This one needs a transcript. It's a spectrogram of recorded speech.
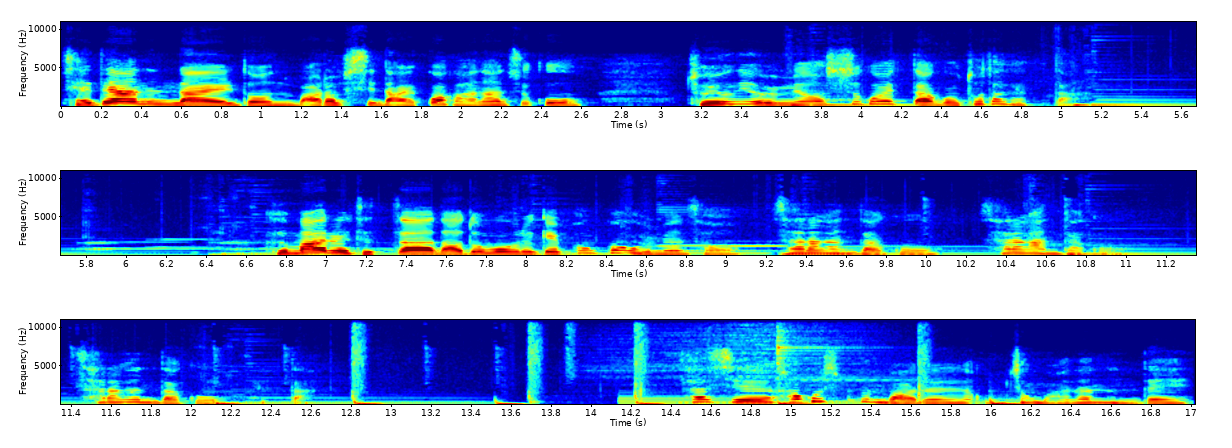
제대하는 날 넌 말없이 날 꽉 안아주고 조용히 울며 수고했다고 토닥였다. 그 말을 듣자 나도 모르게 펑펑 울면서 사랑한다고, 사랑한다고, 사랑한다고 했다. 사실 하고 싶은 말은 엄청 많았는데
